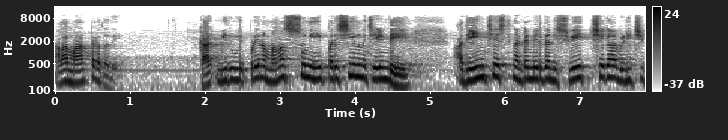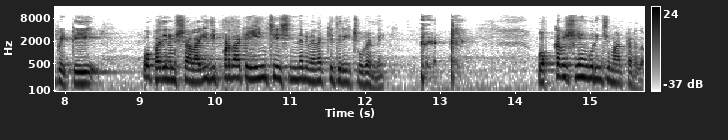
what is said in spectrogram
అలా మాట్లాడుతుంది కా మీరు ఎప్పుడైనా మనస్సుని పరిశీలన చేయండి. అది ఏం చేస్తుందంటే మీరు దాన్ని స్వేచ్ఛగా విడిచిపెట్టి ఓ పది నిమిషాలు ఆగి ఇది ఇప్పటిదాకా ఏం చేసిందని వెనక్కి తిరిగి చూడండి. ఒక్క విషయం గురించి మాట్లాడదు.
